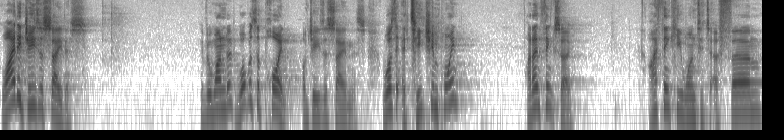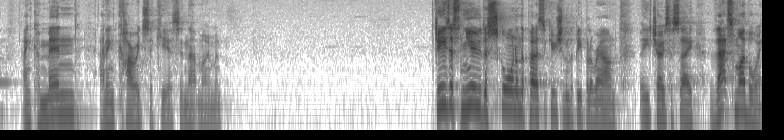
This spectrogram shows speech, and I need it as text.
Why did Jesus say this? Have you wondered? What was the point of Jesus saying this? Was it a teaching point? I don't think so. I think he wanted to affirm and commend and encourage Zacchaeus in that moment. Jesus knew the scorn and the persecution of the people around, but he chose to say, That's my boy.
